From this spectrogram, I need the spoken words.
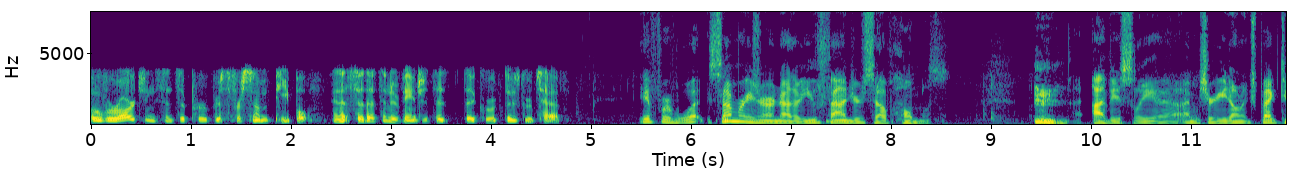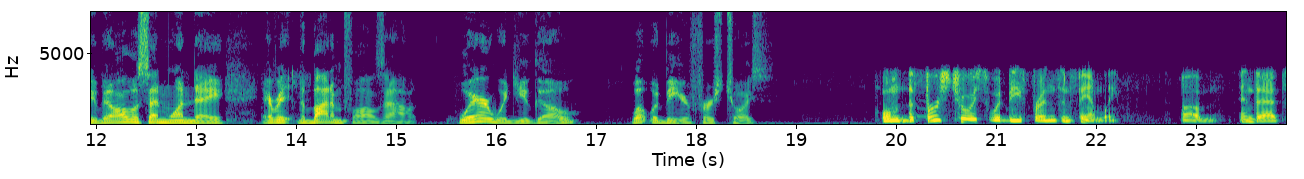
overarching sense of purpose for some people. And that, so that's an advantage that, that group, those groups have. If for what some reason or another you found yourself homeless obviously uh, i'm sure you don't expect to but all of a sudden one day every the bottom falls out. Where would you go what would be your first choice? Well, the first choice would be friends and family. Um, and that's,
